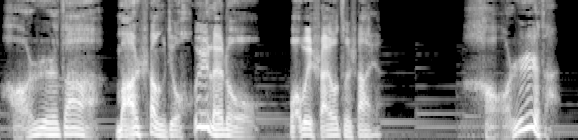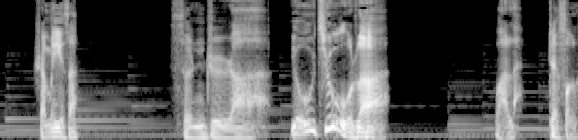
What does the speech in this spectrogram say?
好日子马上就回来喽，我为啥要自杀呀？好日子，什么意思？孙志啊，有救了！完了，真疯了！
